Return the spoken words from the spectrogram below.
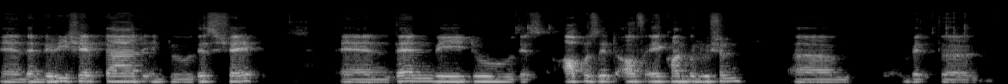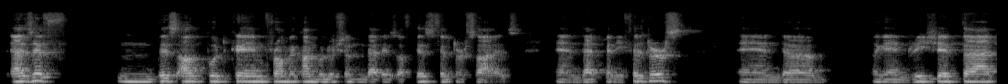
And then we reshape that into this shape. And then we do this opposite of a convolution um, with uh, as if mm, this output came from a convolution that is of this filter size and that many filters and uh, again reshape that.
